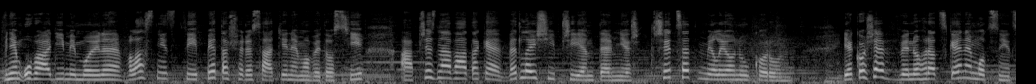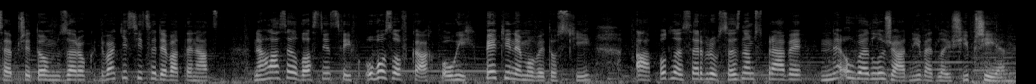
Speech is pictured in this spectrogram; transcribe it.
V něm uvádí mimo jiné vlastnictví 65 nemovitostí a přiznává také vedlejší příjem téměř 30 milionů korun. Jako šéf Vinohradské nemocnice přitom za rok 2019 nahlásil vlastnictví v uvozovkách pouhých pěti nemovitostí a podle serveru Seznam zprávy neuvedl žádný vedlejší příjem.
